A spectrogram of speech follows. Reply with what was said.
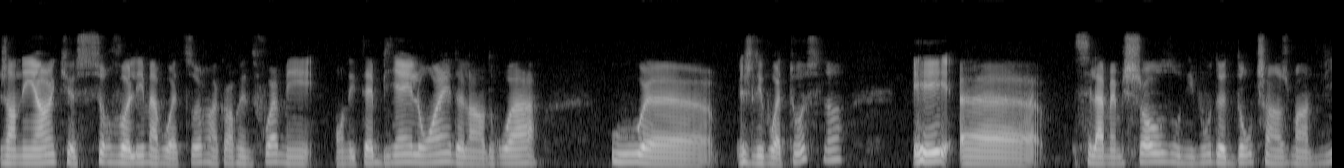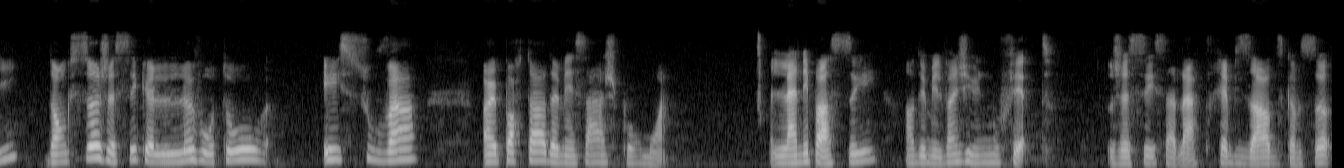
J'en ai un qui a survolé ma voiture, encore une fois, mais on était bien loin de l'endroit où euh, je les vois tous. Là. Et c'est la même chose au niveau de d'autres changements de vie. Donc ça, je sais que le vautour est souvent un porteur de message pour moi. L'année passée, en 2020, j'ai eu une moufette. Je sais, ça a l'air très bizarre dit comme ça.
